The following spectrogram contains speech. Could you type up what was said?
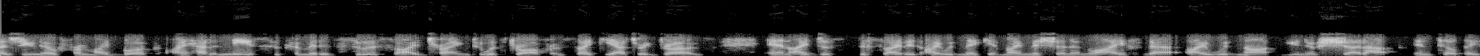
as you know from my book, I had a niece who committed suicide trying to withdraw from psychiatric drugs. And I just decided I would make it my mission in life that I would not, you know, shut up until they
